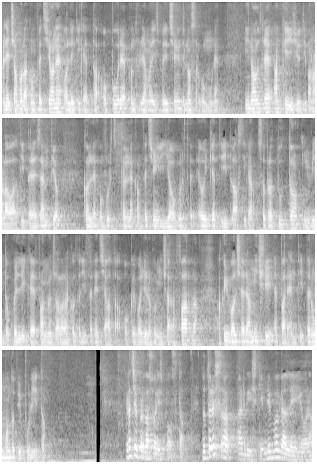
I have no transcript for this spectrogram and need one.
Leggiamo la confezione o l'etichetta oppure controlliamo le disposizioni del nostro comune. Inoltre anche i rifiuti vanno lavati, per esempio con le, confur- con le, confezioni di yogurt o i piatti di plastica. Soprattutto invito quelli che fanno già la raccolta differenziata o che vogliono cominciare a farla a coinvolgere amici e parenti per un mondo più pulito. Grazie per la sua risposta. Dottoressa Arrischi, mi rivolgo a lei ora.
